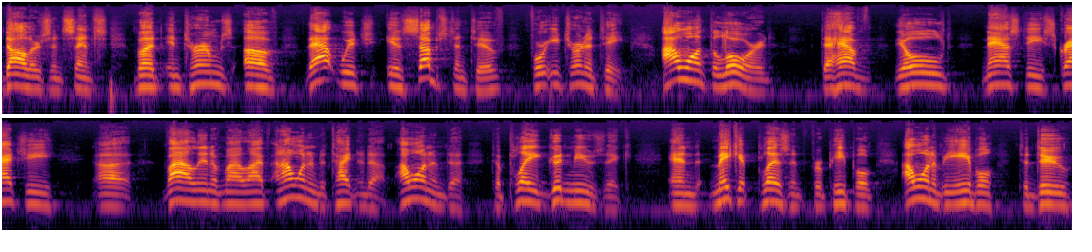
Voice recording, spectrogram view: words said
dollars and cents, but in terms of that which is substantive for eternity. I want the Lord to have the old, nasty, scratchy uh, violin of my life, and I want Him to tighten it up. I want Him to, to play good music and make it pleasant for people. I want to be able to do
